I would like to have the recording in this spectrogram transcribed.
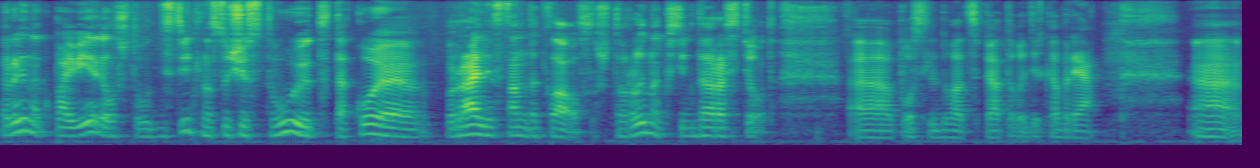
рынок поверил, что вот действительно существует такое ралли Санта-Клауса, что рынок всегда растет э, после 25 декабря. Э,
